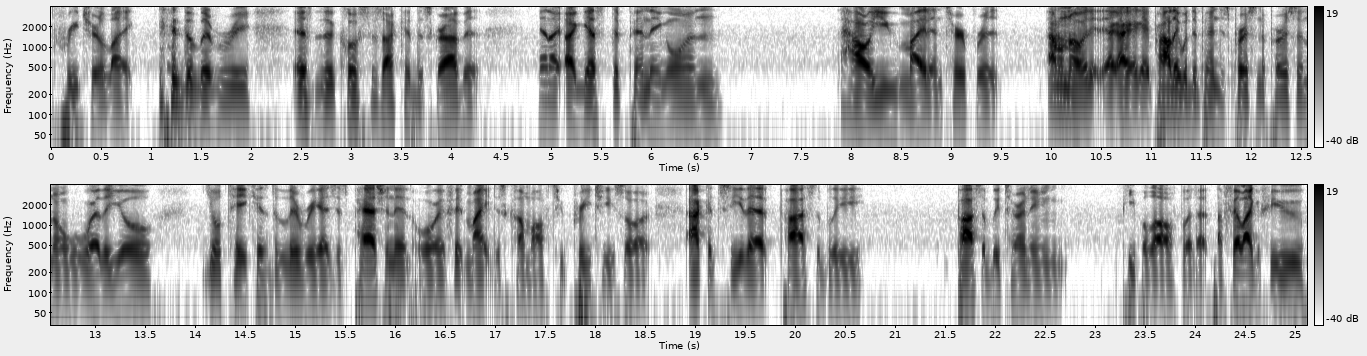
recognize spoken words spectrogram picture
preacher like delivery is the closest I could describe it. And I, I guess depending on how you might interpret I don't know. It, it, it probably would depend just person to person on whether you'll you'll take his delivery as just passionate or if it might just come off too preachy. So I could see that possibly possibly turning people off. But I, I feel like if you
